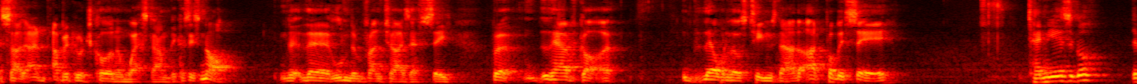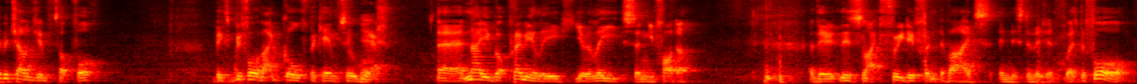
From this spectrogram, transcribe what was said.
So uh, I, I begrudge calling them West Ham because it's not. They're- They're London franchise FC, but they have got a. They're one of those teams now that I'd probably say ten years ago they were challenging for top four. Because before that, golf became too much. Uh, now you've got Premier League, your elites, and your fodder. There, there's like three different divides in this division. Whereas before,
